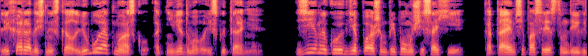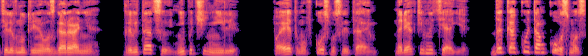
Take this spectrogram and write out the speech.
Лихорадочно искал любую отмазку от неведомого испытания. Землю кое-где пашем при помощи сахи, катаемся посредством двигателя внутреннего сгорания, гравитацию не подчинили, поэтому в космос летаем на реактивной тяге. Да какой там космос?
